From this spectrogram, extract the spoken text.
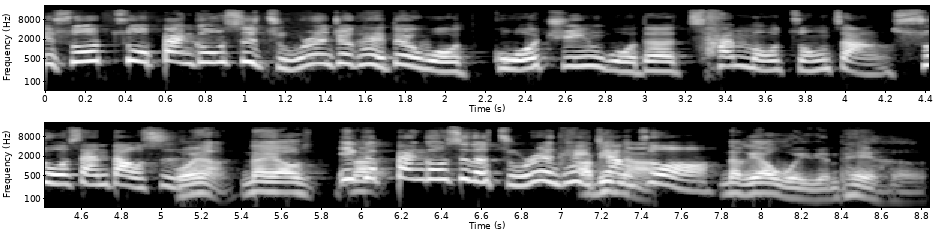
以说做办公室主任就可以对我国军我的参谋总长说三道四。我想那要一个办公室的主任可以这样做，那个要委员配合，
